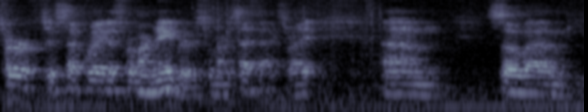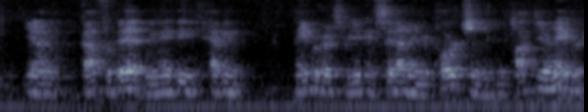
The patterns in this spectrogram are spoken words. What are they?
turf to separate us from our neighbors, from our setbacks, right? Um, So, um, you know, God forbid, we may be having neighborhoods where you can sit out on your porch and talk to your neighbor.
